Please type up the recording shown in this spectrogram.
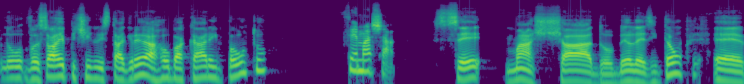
no, no, vou só repetir no Instagram, arroba C Machado. C. Machado, beleza. Então, é,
